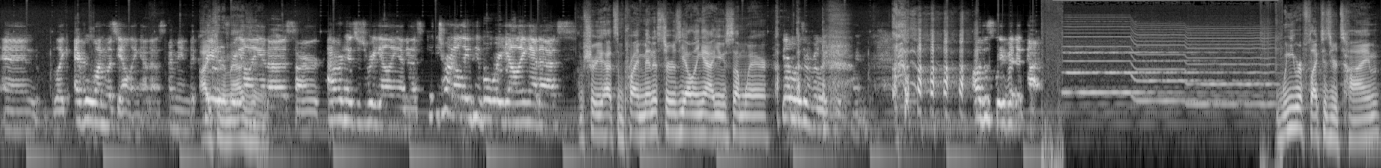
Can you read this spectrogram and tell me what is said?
and like everyone was yelling at us. I mean, the creators were yelling at us, our advertisers were yelling at us, internally people were yelling at us. I'm sure you had some prime ministers yelling at you somewhere. It was a really good time. I'll just leave it at that. When you reflect as your time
